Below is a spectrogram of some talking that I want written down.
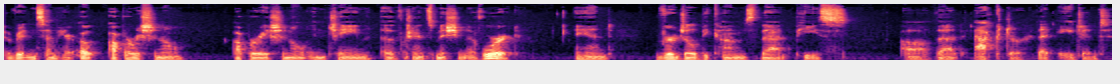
I've written some here. Oh, operational, operational in chain of transmission of word, and Virgil becomes that piece, uh, that actor, that agent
